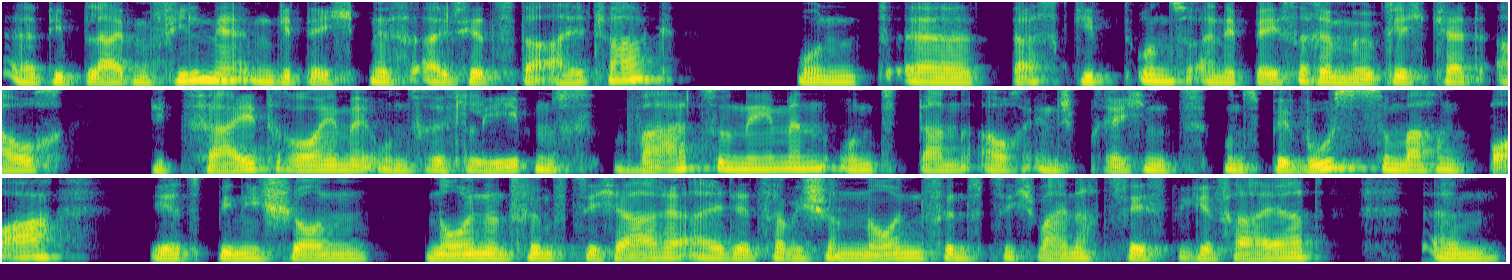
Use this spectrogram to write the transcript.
Äh, die bleiben viel mehr im Gedächtnis als jetzt der Alltag. Und äh, das gibt uns eine bessere Möglichkeit, auch die Zeiträume unseres Lebens wahrzunehmen und dann auch entsprechend uns bewusst zu machen, boah, jetzt bin ich schon 59 Jahre alt, jetzt habe ich schon 59 Weihnachtsfeste gefeiert. Ähm,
